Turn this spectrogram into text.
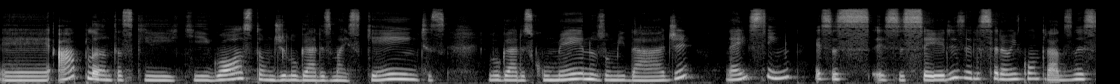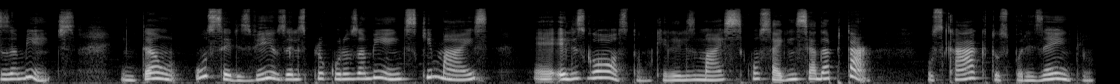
é, há plantas que, que gostam de lugares mais quentes, lugares com menos umidade, né? E sim, esses, esses seres eles serão encontrados nesses ambientes. Então, os seres vivos eles procuram os ambientes que mais é, eles gostam, que eles mais conseguem se adaptar. Os cactos, por exemplo,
